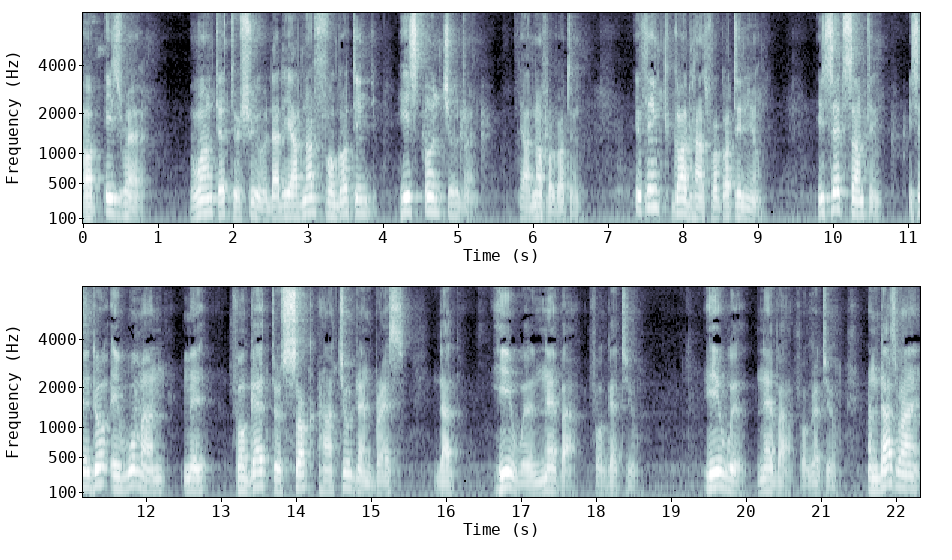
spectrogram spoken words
of Israel wanted to show that he had not forgotten his own children. He had not forgotten. You think God has forgotten you? He said something. He said, though a woman may forget to suck her children's breast, that he will never forget you. He will never forget you. And that's why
